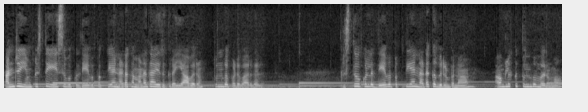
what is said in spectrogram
அன்றியும் கிறிஸ்து இயேசுவுக்குள் தேவபக்தியாய் நடக்க மனதாயிருக்கிற யாவரும் துன்பப்படுவார்கள். கிறிஸ்துவுக்குள்ள தேவ பக்தியாக நடக்க விரும்பினா அவங்களுக்கு துன்பம் வருமா?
